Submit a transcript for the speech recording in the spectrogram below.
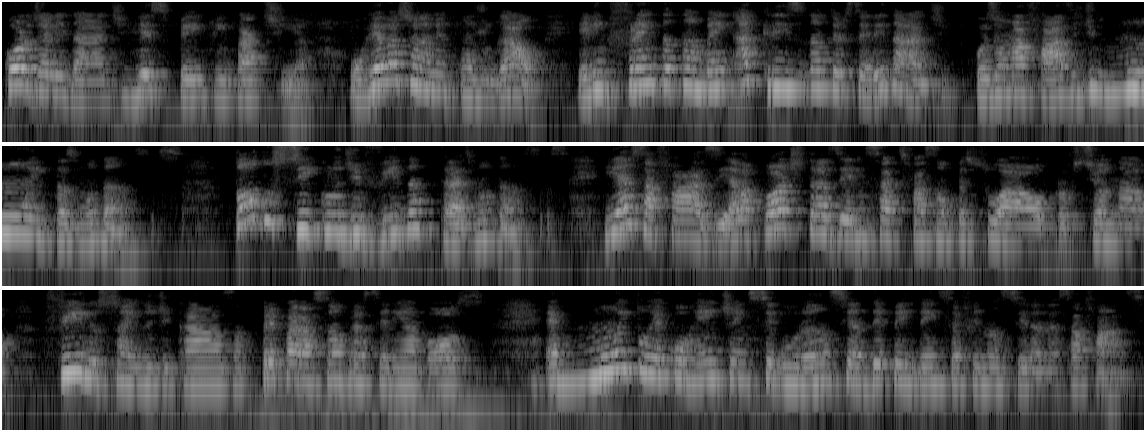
cordialidade, respeito e empatia. O relacionamento conjugal ele enfrenta também a crise da terceira idade, pois é uma fase de muitas mudanças. Todo ciclo de vida traz mudanças. E essa fase, ela pode trazer insatisfação pessoal, profissional, filhos saindo de casa, preparação para serem avós. É muito recorrente a insegurança e a dependência financeira nessa fase,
